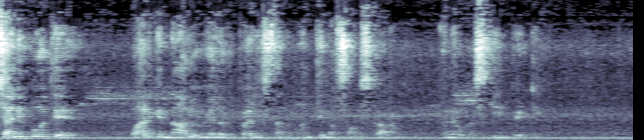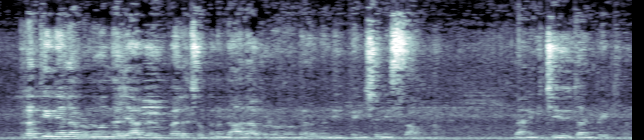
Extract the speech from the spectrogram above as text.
చనిపోతే వారికి నాలుగు వేల రూపాయలు ఇస్తాను అంతిమ సంస్కారం అనే ఒక స్కీమ్ పెట్టి. ప్రతి నెల రెండు వందల యాభై రూపాయల చొప్పున దాదాపు రెండు వందల మందికి పెన్షన్ ఇస్తా ఉన్నాం. దానికి చేయుతాన్ని పెట్టినాం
